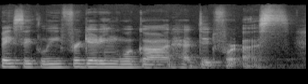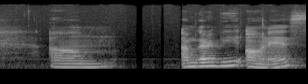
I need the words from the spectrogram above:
basically forgetting what God had did for us. Um, I'm to be honest.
